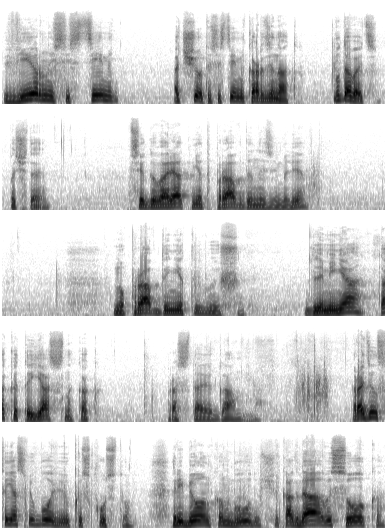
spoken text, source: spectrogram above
верной системе отсчета, системе координат. Ну давайте почитаем. Все говорят, нет правды на земле, но правды нет и выше. Для меня так это ясно, как простая гамма. Родился я с любовью к искусству, Ребенком будучи, когда высоко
